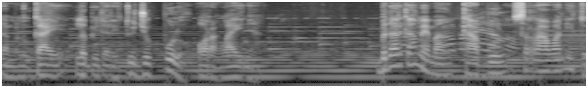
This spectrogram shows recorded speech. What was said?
dan melukai lebih dari 70 orang lainnya. Benarkah memang Kabul serawan itu?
